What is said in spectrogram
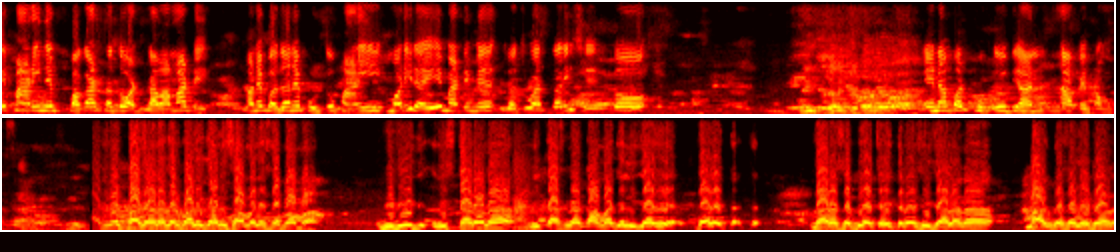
એ પાણીને બગાડ થતો અટકાવવા માટે અને બધાને પૂરતું પાણી મળી રહે એ માટે મેં રજૂઆત કરી છે. તો એના પર પૂરતું ધ્યાન આપે પ્રમુખ આજરોજ પાદરા નગરપાલિકાની સામાન્ય સભામાં વિવિધ વિસ્તારોના વિકાસના કામ આજે લીધા છે. જ્યારે ધારાસભ્ય ચૈતન્યસિંહ ઝાલાના માર્ગદર્શન હેઠળ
